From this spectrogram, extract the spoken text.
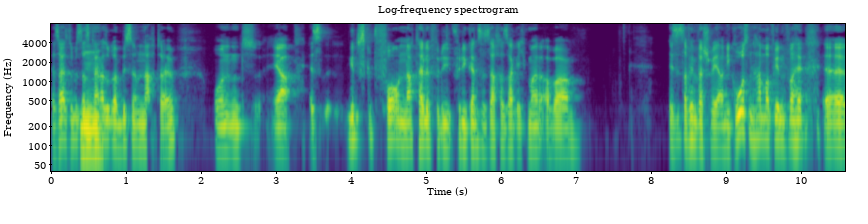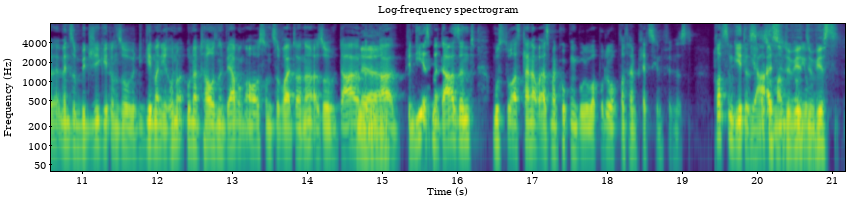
Das heißt, du bist als mhm. Kleiner sogar ein bisschen im Nachteil. Und ja, es gibt, es gibt Vor- und Nachteile für die, für die ganze Sache, sag ich mal, aber es ist auf jeden Fall schwer. Und die Großen haben auf jeden Fall, äh, wenn es um Budget geht und so, die geben dann ihre hunderttausend Werbung aus und so weiter. Ne? Also da, ja. wenn, da wenn die erstmal da sind, musst du als Kleiner auch erstmal gucken, wo du, wo du überhaupt noch dein Plätzchen findest. Trotzdem geht es. Ja, also, also du, wirst, du wirst,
